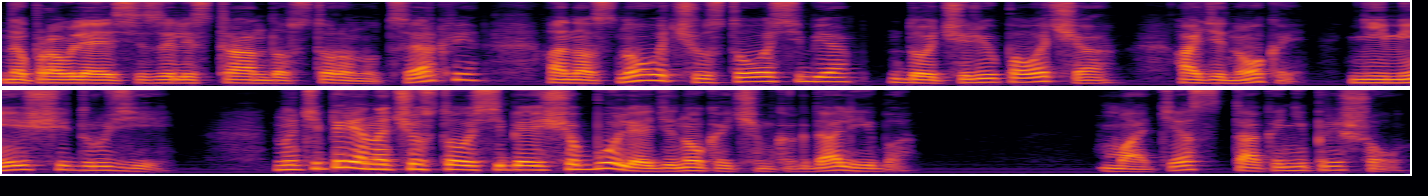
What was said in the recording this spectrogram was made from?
Направляясь из Элистранда в сторону церкви, она снова чувствовала себя дочерью палача, одинокой, не имеющей друзей. Но теперь она чувствовала себя еще более одинокой, чем когда-либо. Матиас так и не пришел.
